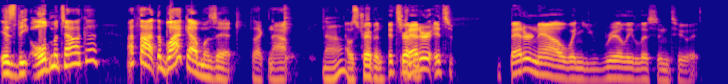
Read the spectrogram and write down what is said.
is the old Metallica? I thought the Black Album was it." Like, nah, No. I was tripping. It's Tripping. better. It's better now when you really listen to it.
